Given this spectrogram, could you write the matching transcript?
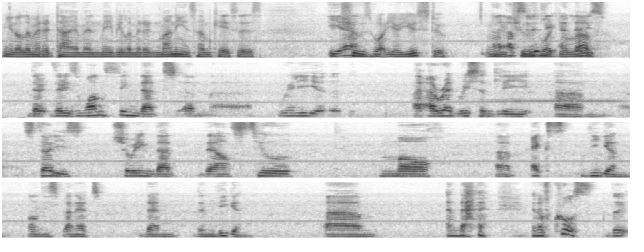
you know limited time and maybe limited money in some cases you yeah. choose what you're used to and uh, you choose what you and love. there is, there, there is one thing that um, uh, really uh, I, I, read recently um, studies showing that there are still more uh, ex-vegan on this planet than than vegan, um, and that, and of course the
